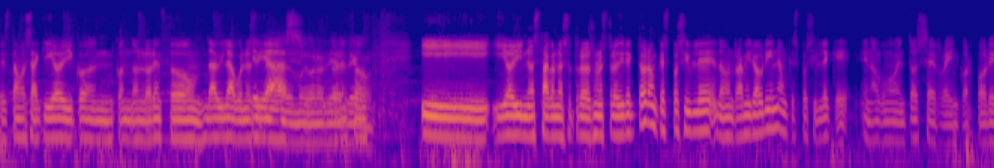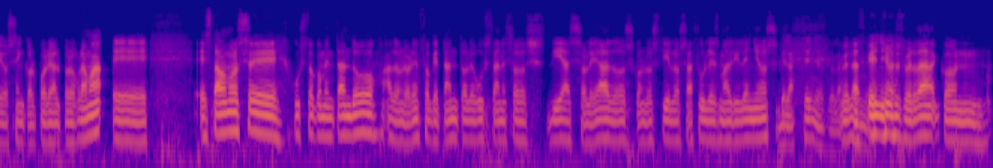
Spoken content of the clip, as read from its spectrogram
Estamos aquí hoy con, con don Lorenzo Dávila. Buenos días. Muy buenos días, Diego. Y, hoy no está con nosotros nuestro director, aunque es posible, don Ramiro Aurín, aunque es posible que en algún momento se reincorpore o se incorpore al programa. Eh, estábamos eh, justo comentando a don Lorenzo que tanto le gustan esos días soleados con los cielos azules madrileños. Velazqueños, velazqueños. ¿verdad? Con,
